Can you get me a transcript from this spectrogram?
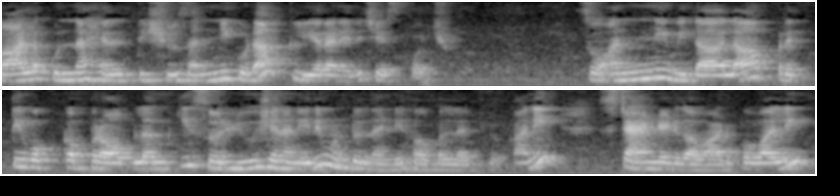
వాళ్ళకున్న హెల్త్ ఇష్యూస్ అన్నీ కూడా క్లియర్ అనేది చేసుకోవచ్చు. సో అన్ని విధాల ప్రతి ఒక్క ప్రాబ్లంకి సొల్యూషన్ అనేది ఉంటుందండి హర్బల్ లైఫ్లో. కానీ స్టాండర్డ్గా వాడుకోవాలి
